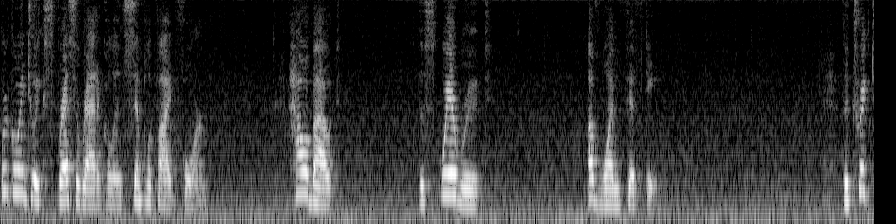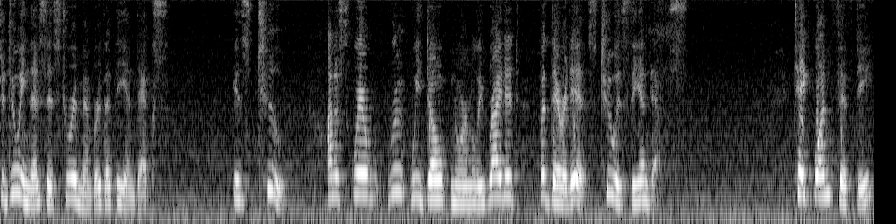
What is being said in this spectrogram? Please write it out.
we're going to express a radical in simplified form. How about the square root of 150? The trick to doing this is to remember that the index is 2. On a square root, we don't normally write it, but there it is. 2 is the index. Take 150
